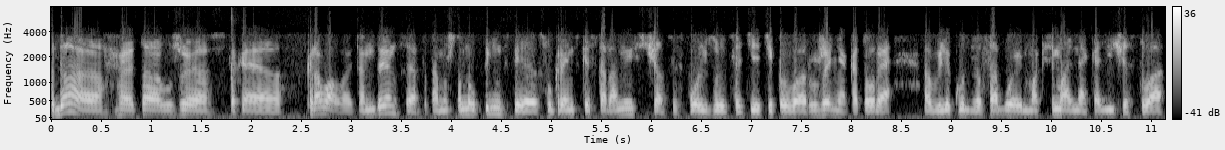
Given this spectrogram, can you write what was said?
Да, это уже такая кровавая тенденция, потому что, ну, в принципе, с украинской стороны сейчас используются те типы вооружения, которые влекут за собой максимальное количество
